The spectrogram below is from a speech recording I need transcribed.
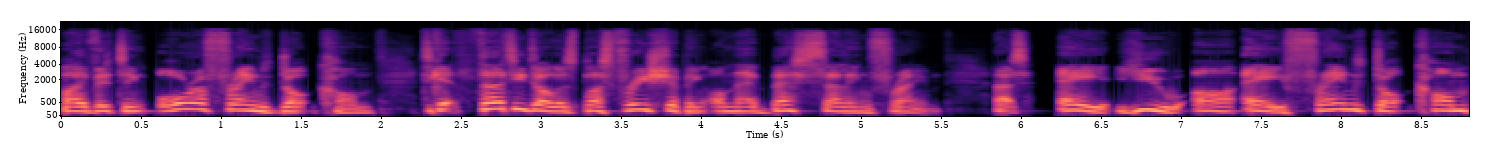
by visiting auraframes.com to get $30 plus free shipping on their best selling frame. That's A U R A frames.com.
